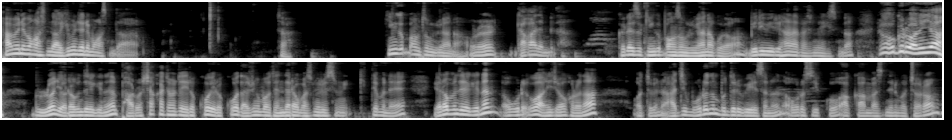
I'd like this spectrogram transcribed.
밤에님 반갑습니다. 김원재님 반갑습니다. 자, 긴급 방송 중에 하나 오늘 나가야 됩니다. 그래서 긴급 방송 중에 하나고요. 미리미리 하나 말씀드리겠습니다. 역으로 아니냐? 물론 여러분들에게는 바로 시작하자마자 이렇고 이렇고 나중에 봐도 된다라고 말씀드렸기 때문에 여러분들에게는 억울해가 아니죠. 그러나 어쩌면 아직 모르는 분들을 위해서는 억울할 수 있고 아까 말씀드린 것처럼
